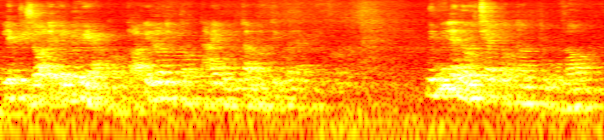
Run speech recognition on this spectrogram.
l'episodio che lui mi raccontò, io lo riportai volutamente in quell'articolo. Nel 1981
